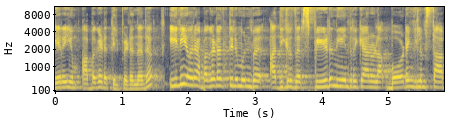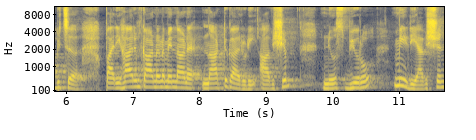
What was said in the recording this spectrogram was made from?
ഏറെയും അപകടത്തിൽപ്പെടുന്നത്. ഇനി ഒരു അപകടത്തിന് മുൻപ് അധികൃതർ സ്പീഡ് നിയന്ത്രിക്കാനുള്ള ബോർഡെങ്കിലും സ്ഥാപിച്ച് പരിഹാരം കാണണമെന്നാണ് നാട്ടുകാരുടെ ആവശ്യം. News bureau media vision.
